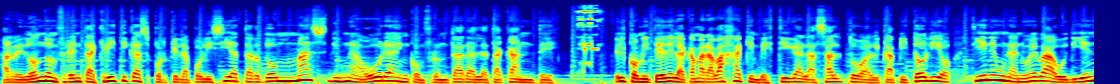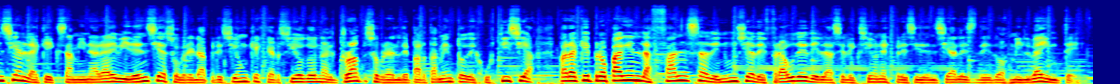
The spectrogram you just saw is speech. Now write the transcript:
Arredondo enfrenta críticas porque la policía tardó más de una hora en confrontar al atacante. El comité de la Cámara Baja que investiga el asalto al Capitolio tiene una nueva audiencia en la que examinará evidencia sobre la presión que ejerció Donald Trump sobre el Departamento de Justicia para que propaguen la falsa denuncia de fraude de las elecciones presidenciales de 2020.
